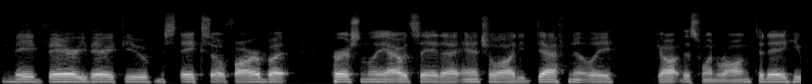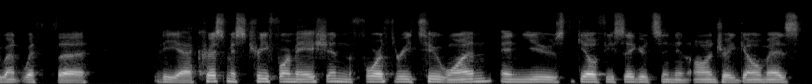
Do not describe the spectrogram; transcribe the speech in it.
made very very few mistakes so far. But personally, I would say that Ancelotti definitely got this one wrong today. He went with the the uh, Christmas tree formation, the four three two one, and used Gylfi Sigurdsson and Andre Gomes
